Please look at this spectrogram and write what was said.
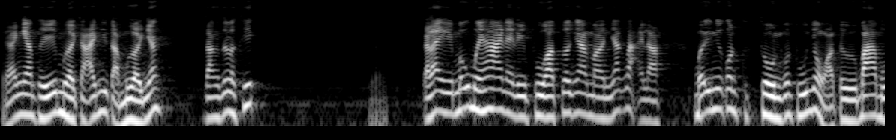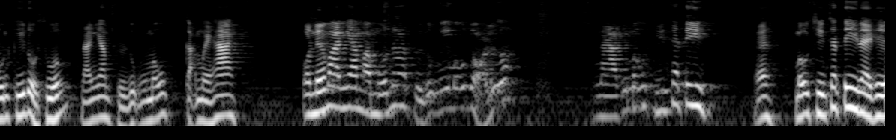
Đấy, anh em thấy 10 cái như cả 10 nhé răng rất là khít. Cái này mẫu 12 này thì phù hợp cho anh em mà nhắc lại là bẫy những con trồn con thú nhỏ từ 3 4 kg đổ xuống là anh em sử dụng mẫu cạm 12 còn nếu mà anh em mà muốn sử dụng cái mẫu nhỏ nữa là cái mẫu 9 cm đây, mẫu 9 cm này thì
